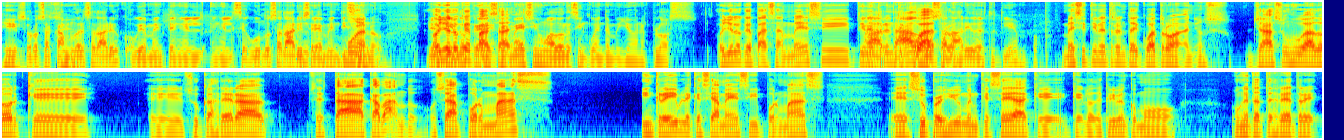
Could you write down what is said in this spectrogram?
Sí, eso lo sacamos sí. del salario. Obviamente en el, en el segundo salario sería 25. Bueno, Yo oye lo que pasa- Messi es un jugador de 50 millones plus. Oye lo que pasa, Messi tiene Atado a los 34. salarios de este tiempo. Messi tiene 34 años. Ya es un jugador que eh, su carrera se está acabando. O sea, por más increíble que sea Messi, por más eh, superhuman que sea, que, que lo describen como un extraterrestre,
